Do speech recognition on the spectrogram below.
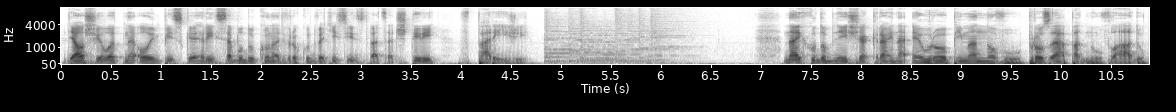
Ďalšie letné olympijské hry sa budú konať v roku 2024 v Paríži. Najchudobnejšia krajina Európy má novú prozápadnú vládu.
